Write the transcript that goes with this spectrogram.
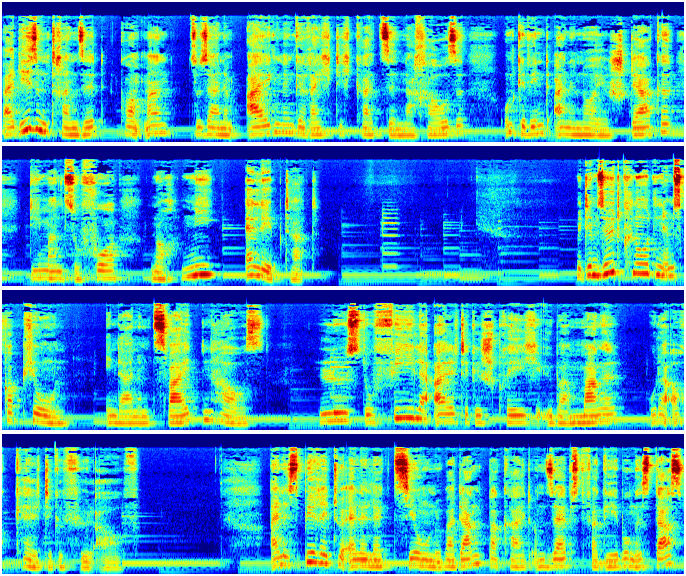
Bei diesem Transit kommt man zu seinem eigenen Gerechtigkeitssinn nach Hause und gewinnt eine neue Stärke, die man zuvor noch nie erlebt hat. Mit dem Südknoten im Skorpion in deinem zweiten Haus löst du viele alte Gespräche über Mangel oder auch Kältegefühl auf. Eine spirituelle Lektion über Dankbarkeit und Selbstvergebung ist das,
